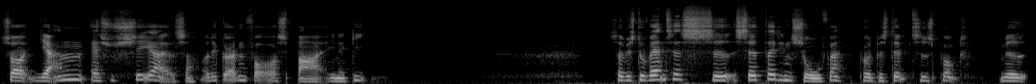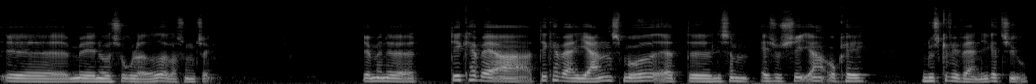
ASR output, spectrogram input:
Så hjernen associerer altså, og det gør den for at spare energi. Så hvis du er vant til at sidde, sætte dig i din sofa på et bestemt tidspunkt med, øh, med noget chokolade eller sådan ting, jamen øh, det kan være, det kan være hjernens måde at øh, ligesom associere, okay, nu skal vi være negativ.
